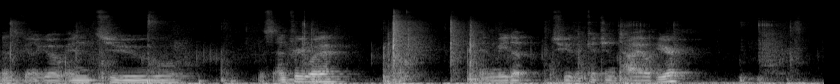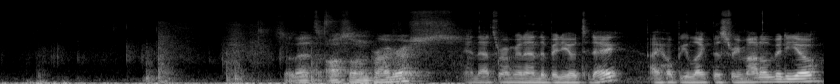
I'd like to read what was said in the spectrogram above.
It's gonna go into this entryway and meet up to the kitchen tile here. So that's also in progress. And that's where I'm gonna end the video today. I hope you liked this remodel video.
